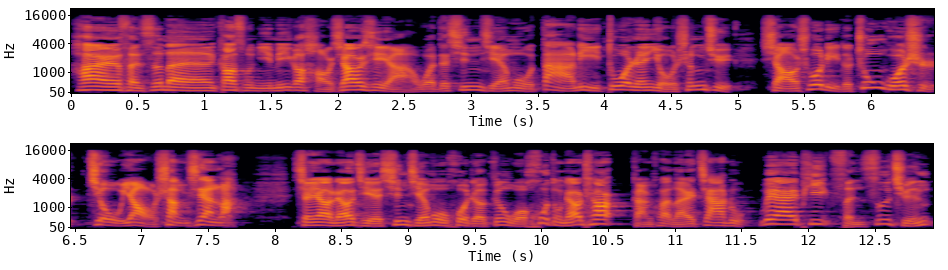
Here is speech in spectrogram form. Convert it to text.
嗨，粉丝们，告诉你们一个好消息啊！我的新节目《大力多人有声剧小说里的中国史》就要上线了。想要了解新节目或者跟我互动聊天，赶快来加入 VIP 粉丝群，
